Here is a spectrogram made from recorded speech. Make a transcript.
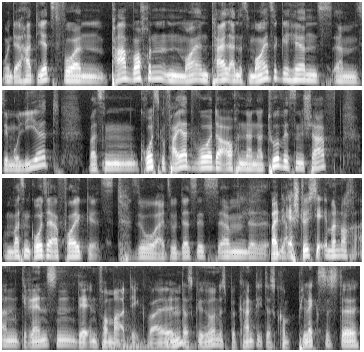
und er hat jetzt vor ein paar Wochen einen, einen Teil eines Mäusegehirns ähm, simuliert, was ein, groß gefeiert wurde, auch in der Naturwissenschaft und was ein großer Erfolg ist. So, also das ist... Ähm, das, weil ja. er stößt ja immer noch an Grenzen der Informatik, weil mhm. das Gehirn ist bekanntlich das komplexeste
